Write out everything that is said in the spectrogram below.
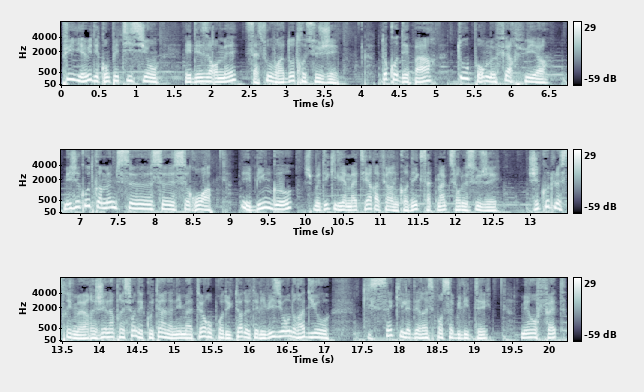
Puis il y a eu des compétitions, et désormais, ça s'ouvre à d'autres sujets. Donc au départ, tout pour me faire fuir. Mais j'écoute quand même ce, ce, roi. Et bingo, je me dis qu'il y a matière à faire une chronique Satmac sur le sujet. J'écoute le streamer et j'ai l'impression d'écouter un animateur ou producteur de télévision ou de radio qui sait qu'il a des responsabilités. Mais en fait,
